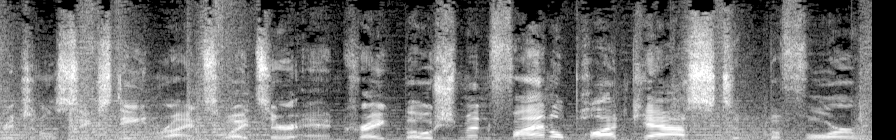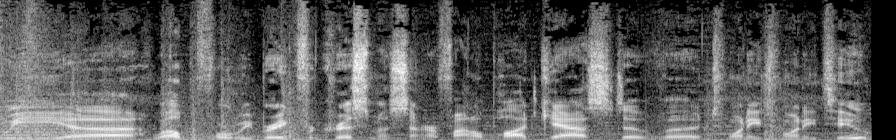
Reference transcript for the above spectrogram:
Original 16, Ryan Schweitzer and Craig Boschman. Final podcast before we, uh, well, before we break for Christmas and our final podcast of uh, 2022.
